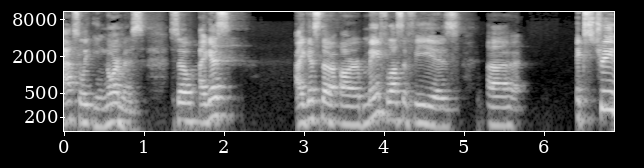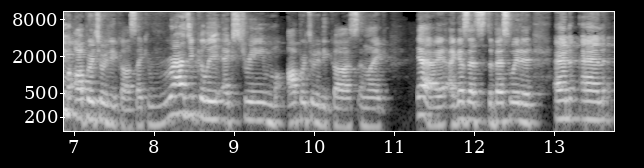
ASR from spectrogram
absolutely enormous. So I guess I guess the, our main philosophy is uh, extreme opportunity costs, like radically extreme opportunity costs, and like yeah, I, I, guess that's the best way to and and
